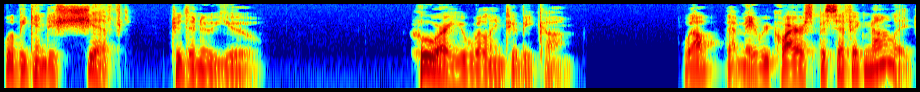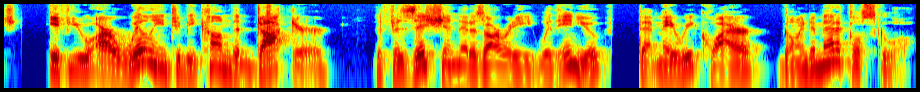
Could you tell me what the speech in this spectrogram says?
will begin to shift to the new you. Who are you willing to become? Well, that may require specific knowledge. If you are willing to become the doctor, the physician that is already within you, that may require going to medical school,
